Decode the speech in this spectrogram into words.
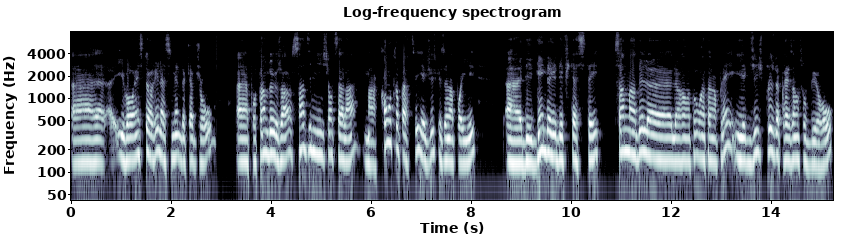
euh, il va instaurer la semaine de quatre jours euh, pour 32 heures, sans diminution de salaire, mais en contrepartie, il exige que ses employés euh, des gains de- d'efficacité, sans demander le, le retour en temps plein, il exige plus de présence au bureau.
